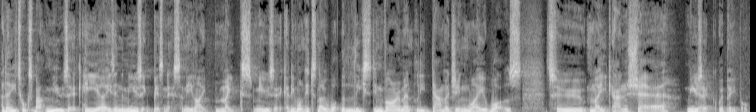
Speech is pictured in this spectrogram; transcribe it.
And then he talks about music. He uh, he's in the music business and he like makes music, and he wanted to know what the least environmentally damaging way was to make and share music with people.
